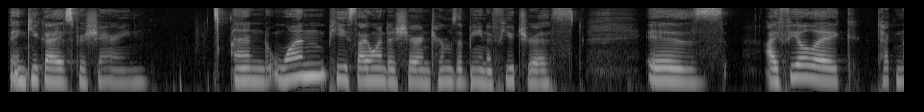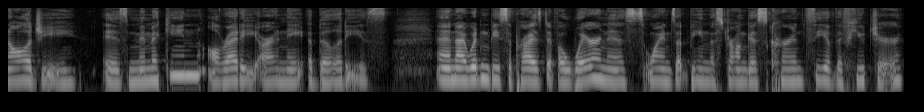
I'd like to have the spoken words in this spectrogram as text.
Thank you guys for sharing. And one piece I wanted to share in terms of being a futurist is I feel like technology is mimicking already our innate abilities. And I wouldn't be surprised if awareness winds up being the strongest currency of the future.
